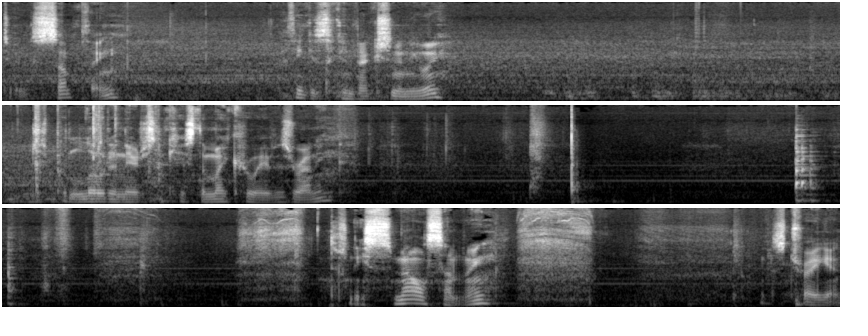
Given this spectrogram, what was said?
doing something. I think it's the convection anyway. Just put a load in there just in case the microwave is running. Definitely smell something. Let's try again.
